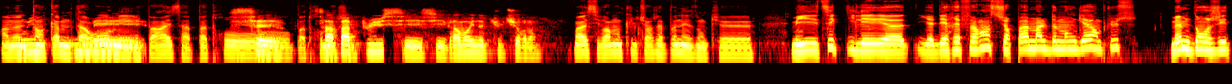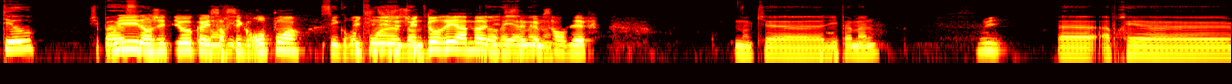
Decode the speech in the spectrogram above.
En même temps qu'Amtaro, mais... mais... pareil, ça n'a pas trop, pas trop Ça n'a pas plu, c'est vraiment une autre culture là. Ouais, c'est vraiment culture japonaise. Donc, Mais tu sais qu'il est, il y a des références sur pas mal de mangas en plus. Même dans GTO, oui, dans GTO, quand il sort ses gros points. Ses gros points. je suis Doréamon, il dit comme ça en VF. Donc, euh, il est pas mal. Oui. Euh, après, euh,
